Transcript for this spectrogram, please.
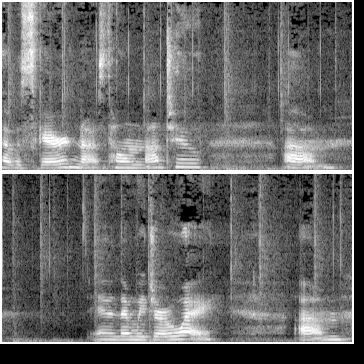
I was scared and I was him not to. Um, and then we drove away. Um,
